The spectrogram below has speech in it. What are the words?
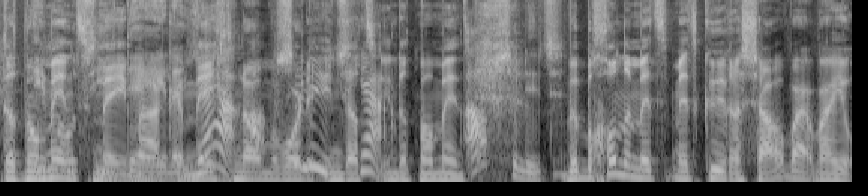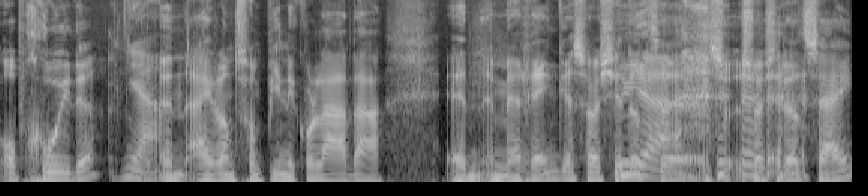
Dat moment meemaken, delen. meegenomen worden in dat, ja. in dat moment. Absoluut. We begonnen met, met Curaçao, waar, waar je opgroeide. Ja. Een eiland van pina colada en, en merengue, zoals je, dat, Ja. eh, zo- zoals je dat zei.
